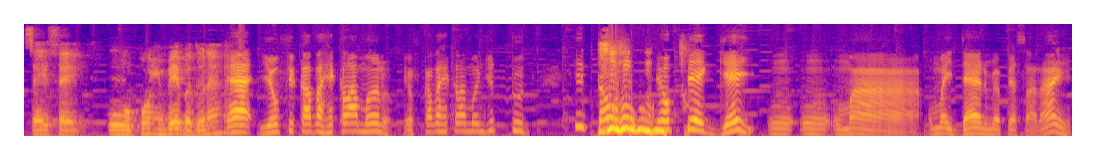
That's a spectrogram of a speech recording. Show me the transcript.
Sei, sei. O punho bêbado, né? É, e eu ficava reclamando. Eu ficava reclamando de tudo. Então, eu peguei um, um, uma, uma ideia no meu personagem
